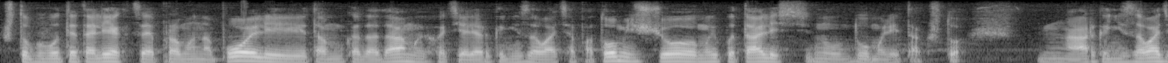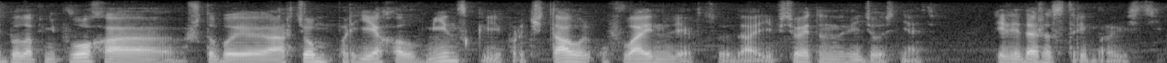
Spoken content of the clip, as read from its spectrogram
чтобы вот эта лекция про монополии, там, когда, да, мы хотели организовать, а потом еще мы пытались, ну, думали так, что организовать было бы неплохо, чтобы Артем приехал в Минск и прочитал офлайн лекцию, да, и все это на видео снять. Или даже стрим провести.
